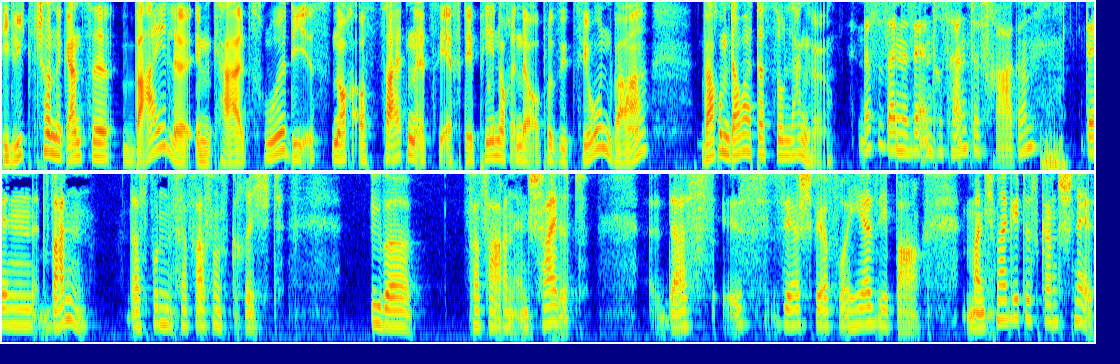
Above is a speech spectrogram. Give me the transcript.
die liegt schon eine ganze Weile in Karlsruhe. Die ist noch aus Zeiten, als die FDP noch in der Opposition war. Warum dauert das so lange? Das ist eine sehr interessante Frage, denn wann das Bundesverfassungsgericht über Verfahren entscheidet, das ist sehr schwer vorhersehbar. Manchmal geht es ganz schnell.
